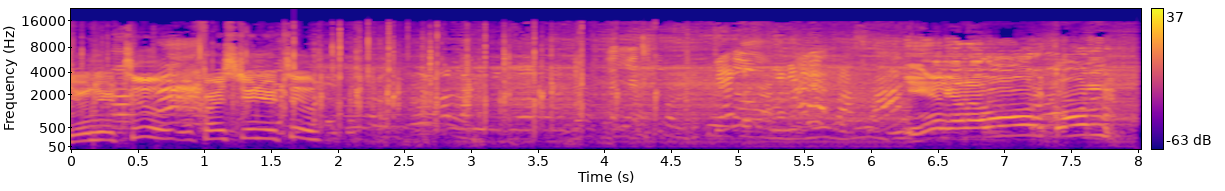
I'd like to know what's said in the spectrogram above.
Junior 2, your first Junior 2. Y el ganador con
